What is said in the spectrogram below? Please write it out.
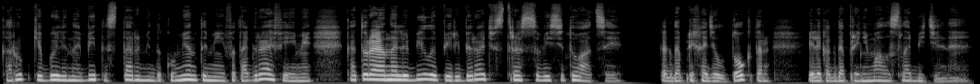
Коробки были набиты старыми документами и фотографиями, которые она любила перебирать в стрессовой ситуации, когда приходил доктор или когда принимала слабительное.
